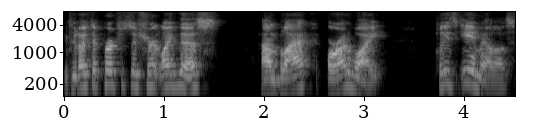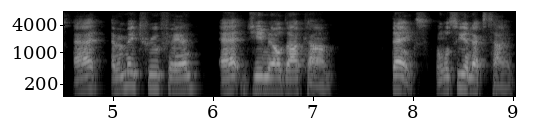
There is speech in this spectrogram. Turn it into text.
If you'd like to purchase a shirt like this, on black or on white, please email us at MMATrueFan at gmail.com. Thanks, and we'll see you next time.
